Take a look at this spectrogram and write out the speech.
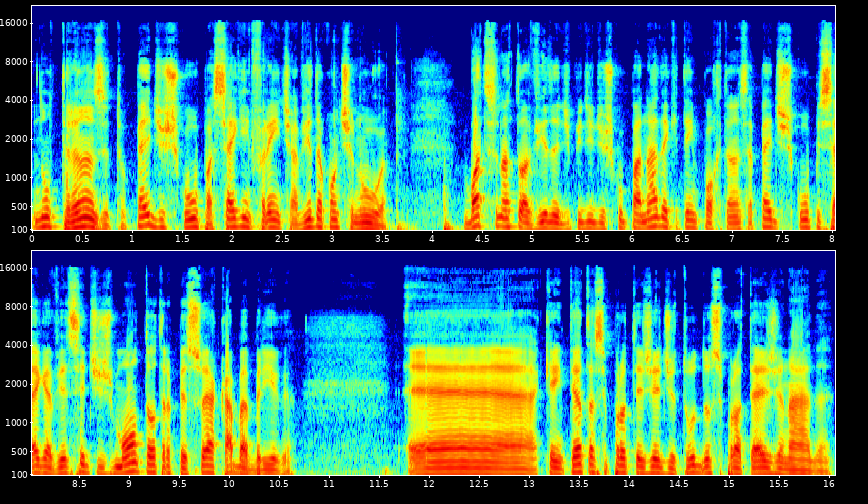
no trânsito, pede desculpa, segue em frente, a vida continua. Bota isso na tua vida de pedir desculpa, nada que tem importância. Pede desculpa e segue a vida. Você desmonta outra pessoa e acaba a briga. É, quem tenta se proteger de tudo não se protege de nada.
